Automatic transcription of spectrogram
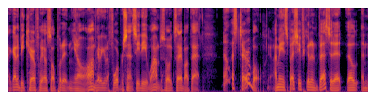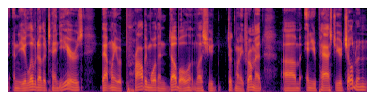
I got to be careful here, so I'll put it in, you know, oh, I'm gonna get a four percent CD. Wow, I'm so excited about that. No, that's terrible. Yeah. I mean, especially if you could invest in it, they'll and, and you live another ten years, that money would probably more than double unless you took money from it, um, and you pass to your children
